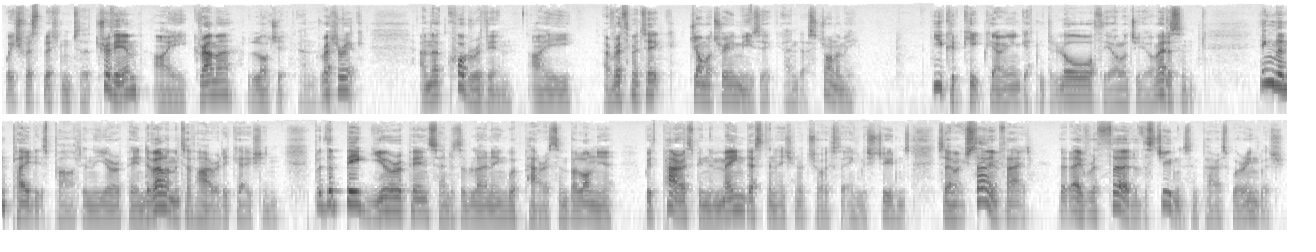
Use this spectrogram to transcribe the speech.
which were split into the trivium, i.e., grammar, logic, and rhetoric, and the quadrivium, i.e., arithmetic, geometry, music, and astronomy. You could keep going and get into law, theology, or medicine. England played its part in the European development of higher education, but the big European centres of learning were Paris and Bologna, with Paris being the main destination of choice for English students, so much so, in fact, that over a third of the students in Paris were English.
